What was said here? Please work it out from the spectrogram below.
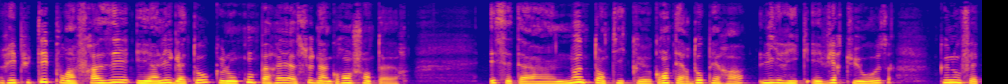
réputé pour un phrasé et un legato que l'on comparait à ceux d'un grand chanteur. Et c'est un authentique grand air d'opéra, lyrique et virtuose, que nous fait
